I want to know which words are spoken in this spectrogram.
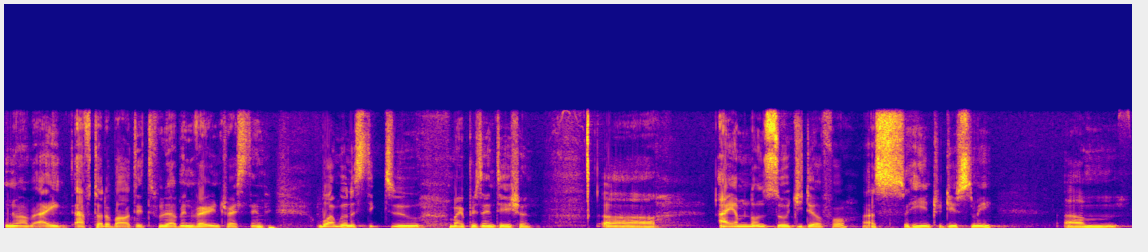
You know, I, I've thought about it. It would have been very interesting. But I'm going to stick to my presentation. Uh, I am Nonso Jidelfo, as he introduced me. Um,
